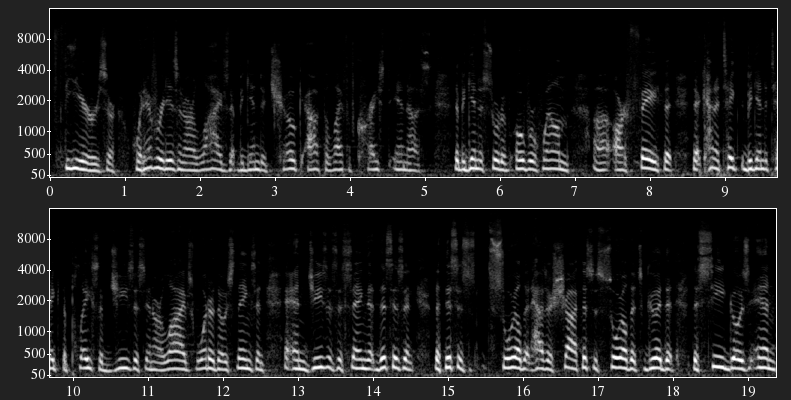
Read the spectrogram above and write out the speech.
fears or whatever it is in our lives that begin to choke out the life of Christ in us, that begin to sort of overwhelm uh, our faith, that, that kind of take, begin to take the place of Jesus in our lives. What are those things? And, and Jesus is saying that this isn't, that this is soil that has a shot. This is soil that's good, that the seed goes in,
